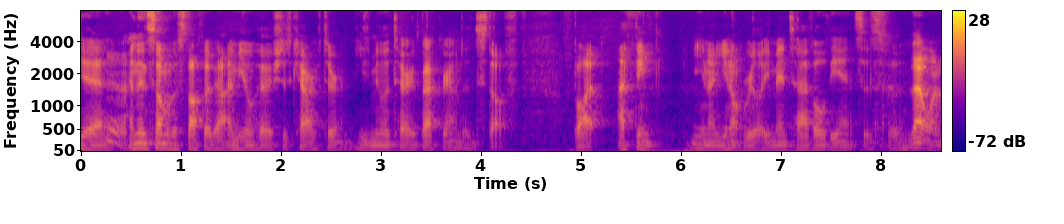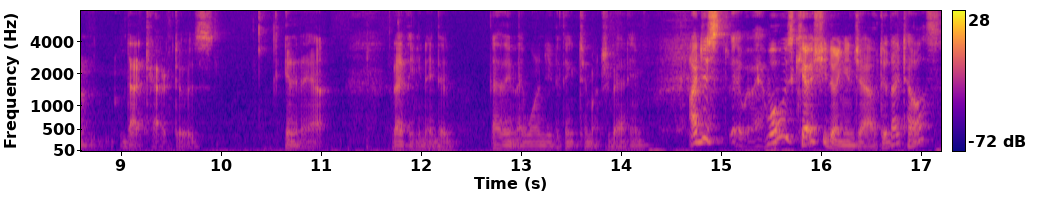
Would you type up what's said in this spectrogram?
yeah. Yeah. and then some of the stuff about Emile Hirsch's character and his military background and stuff. But I think you know you're not really meant to have all the answers for. That one, that character was in and out. I don't think you need to. I think they wanted you to think too much about him. I just, what was Kyoshi doing in jail? Did they tell us?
